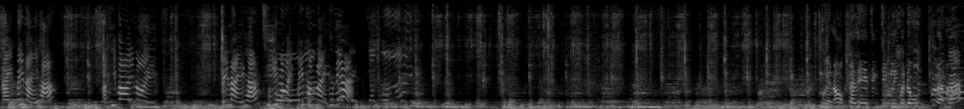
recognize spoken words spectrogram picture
ไหนไปไหนคะ อธิบายหน่อย ไปไหนคะ ชี้หน่อยไปทางไหนคะเนี่ยเหมือนออกทะเลจริงๆเลยมาดูเหมือนนะ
